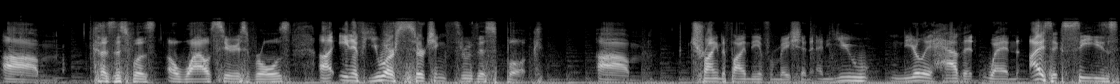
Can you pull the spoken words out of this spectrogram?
because this was a wild series of rules. Uh, Ian, if you are searching through this book, um, trying to find the information, and you nearly have it when Isaac sees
